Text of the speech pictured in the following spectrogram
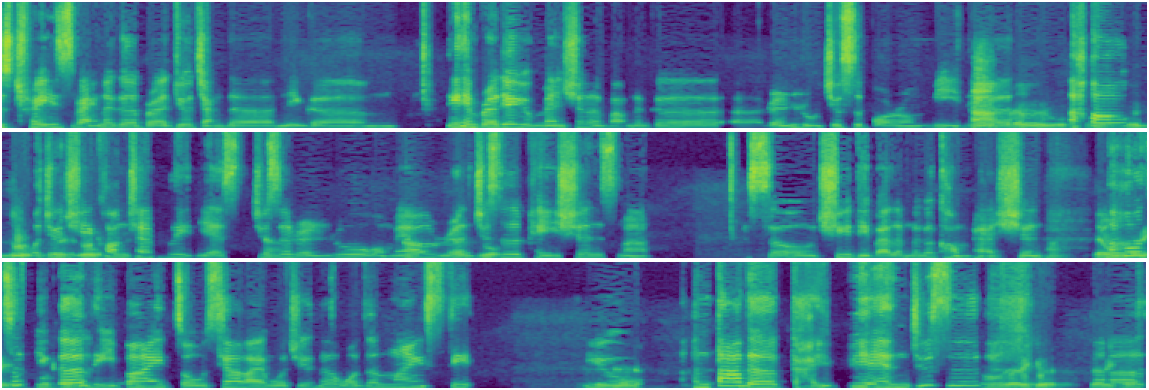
是 trace back 那个 b r a d 讲的那个，嗯 那天 b r a d 有 mention about 那个呃忍辱就是波罗蜜那啊，个，忍辱，然嗯后忍辱，我就去忍辱嗯 contemplate，yes，就是啊忍辱，我们啊要忍，忍辱就是 patience 嘛，so 去 develop 那个 compassion。啊，that 然 one 后 very 这几 important 个礼拜走下来，我觉得我的 mind state 有很大的改变，就是哦，very good，very 呃 good，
